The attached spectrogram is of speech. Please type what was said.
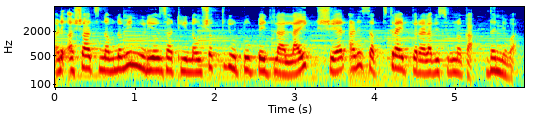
आणि अशाच नवनवीन व्हिडिओसाठी नवशक्ती यूट्यूब पेजला लाईक शेअर आणि सबस्क्राईब करायला विसरू नका. धन्यवाद.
